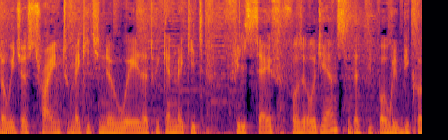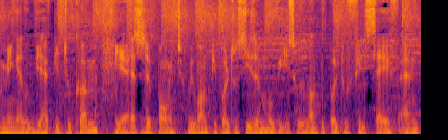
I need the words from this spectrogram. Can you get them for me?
but we're just trying to make it in a way that we can make it feel safe for the audience, that people will be coming and will be happy to come. Yes. That's the point. We want people to see the movie, so we want people to feel safe and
